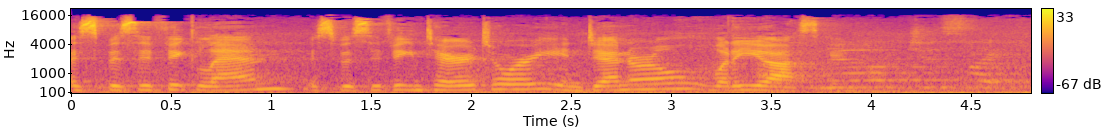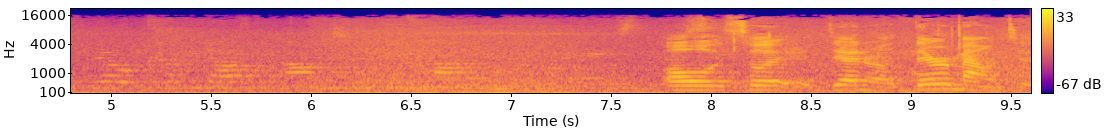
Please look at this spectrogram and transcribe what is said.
A specific land, a specific territory in general? What are you asking? Oh, so general, their mountain.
